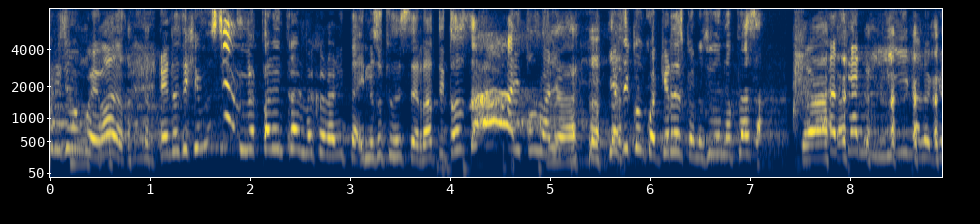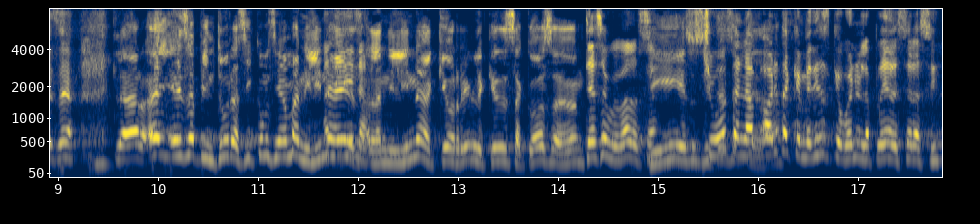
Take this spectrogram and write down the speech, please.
y nos hicimos huevadas. Entonces dijimos, ya, me para entrar mejor ahorita. Y nosotros ese rato y todos, ¡ay! Todos valiendo. Y así con cualquier desconocido en la plaza. Hacía anilina, lo que sea. Claro, Ey, esa pintura, ¿sí? ¿Cómo se llama? Anilina, Anilina. es. La anilina, qué horrible que es esa cosa. ¿eh? Te hace huevadas, ¿eh? Sí, eso sí te Chuta, hace la- ahorita que me dices que bueno, en la playa de ser así.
